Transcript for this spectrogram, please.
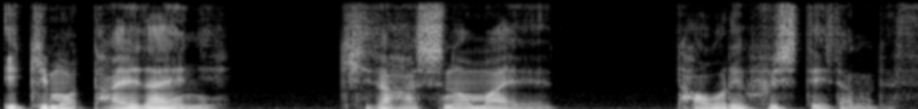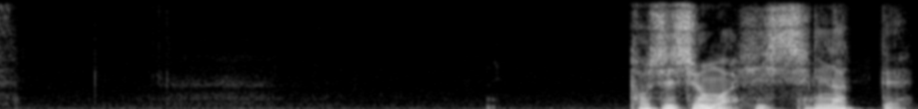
息も絶え絶えに木座橋の前へ倒れ伏していたのです。年春は必死になって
